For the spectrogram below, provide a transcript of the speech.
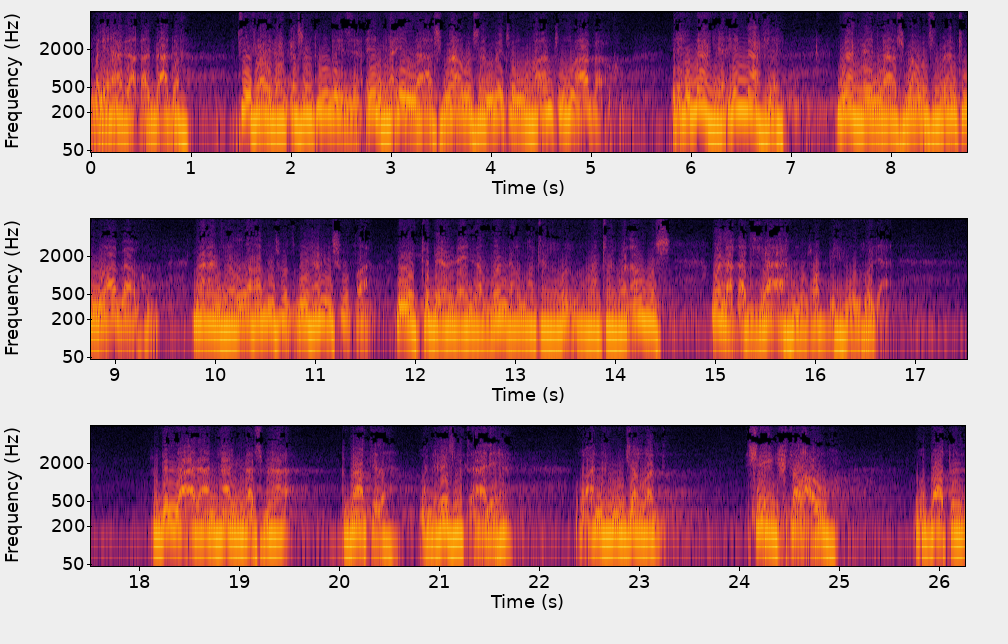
ولهذا قال بعده تلك إذا انقسمتم ضيزى إن هي إلا أسماء سميتموها أنتم وآباؤكم. يعني ما هي؟ إن نافية ما هي إلا أسماء سميتم وآباؤكم؟ ما أنزل الله من بها من سلطان. إن يتبعون إلا الظن وما تهوى الأنفس ولقد جاءهم من ربهم الهدى. فدل على أن هذه الأسماء باطلة وأنها ليست آلهة وأنها مجرد شيء اخترعوه وباطل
